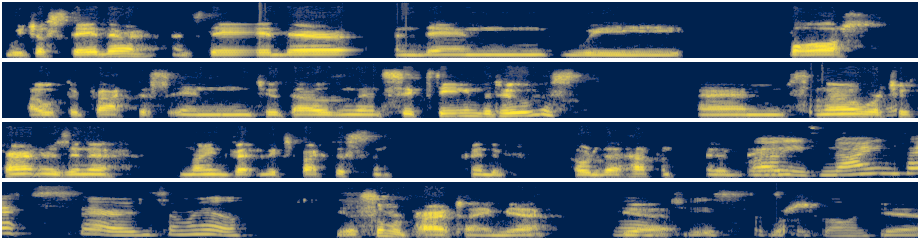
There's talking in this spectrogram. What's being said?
we just stayed there and stayed there, and then we bought out the practice in 2016, the two of us. And so now we're two partners in a nine vet mixed practice. And kind of, how did that happen? Kind of, Well, you've nine vets there in Summerhill. yeah, some are part time, yeah. Yeah. Jeez, that's good going. Yeah.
